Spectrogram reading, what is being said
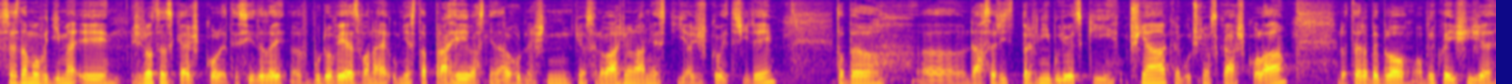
v seznamu vidíme i živnostenské školy. Ty sídly v budově zvané u města Prahy, vlastně na rohu dnešní Senovážného náměstí a Žižkovy třídy. To byl, dá se říct, první budějovický učňák nebo učňovská škola. Do té doby bylo obvyklejší, že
